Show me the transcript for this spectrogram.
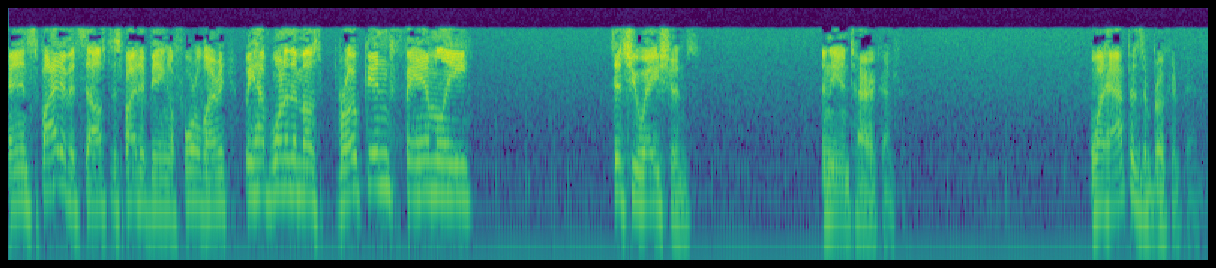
And in spite of itself, despite it being affordable, we have one of the most broken family situations in the entire country. What happens in broken families?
